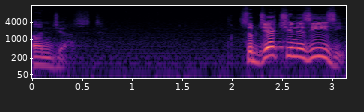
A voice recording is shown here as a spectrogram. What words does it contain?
Unjust. Subjection is easy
